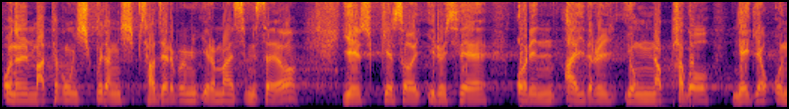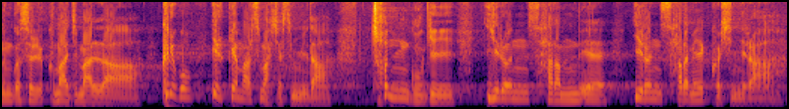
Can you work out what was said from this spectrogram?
오늘 마태복음 19장 14절에 보면 이런 말씀이 있어요. 예수께서 이르시되 어린 아이들을 용납하고 내게 오는 것을 금하지 말라. 그리고 이렇게 말씀하셨습니다. 천국이 이런 사람의 이런 사람의 것이니라.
